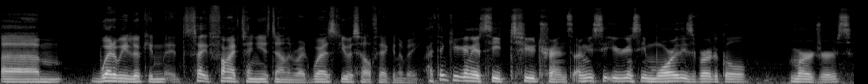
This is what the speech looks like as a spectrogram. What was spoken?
Um, where are we looking? Say five, ten years down the road. Where's U.S. healthcare going to be? I think you're going to see two trends. I'm going to see you're going to see more of these vertical mergers,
